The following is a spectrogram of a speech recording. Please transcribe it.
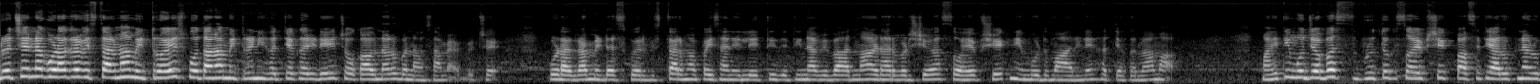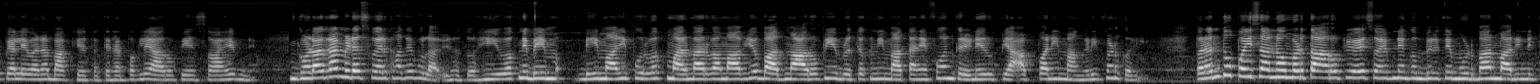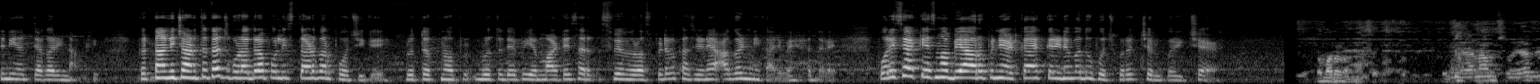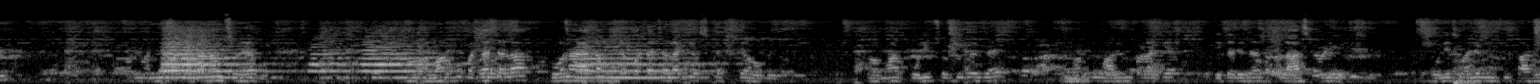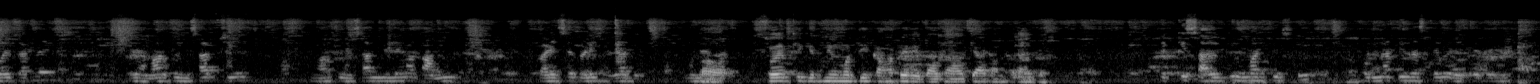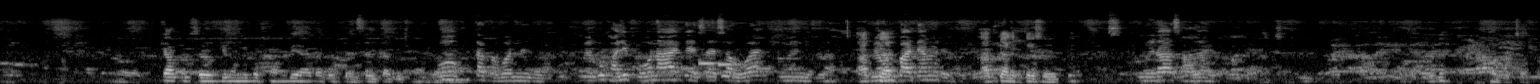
સુરત શહેરના ગોડાદરા વિસ્તારમાં મિત્રોએ જ પોતાના મિત્રની હત્યા કરી દે ચોંકાવનારો બનાવ સામે આવ્યો છે ગોડાદરા મિડલ સ્ક્વેર વિસ્તારમાં પૈસાની લેતી દેતીના વિવાદમાં અઢાર વર્ષીય સોહેબ શેખની મૂઢ મારીને હત્યા કરવામાં માહિતી મુજબ મૃતક સોહેબ શેખ પાસેથી આરોપીના રૂપિયા લેવાના બાકી હતા તેના પગલે આરોપીએ સાહેબને ગોડાદરા મિડલ સ્ક્વેર ખાતે બોલાવ્યો હતો યુવકને બે બેમારીપૂર્વક માર મારવામાં આવ્યો બાદમાં આરોપીએ મૃતકની માતાને ફોન કરીને રૂપિયા આપવાની માંગણી પણ કરી परंतु पैसा न મળતા આરોપીઓએ સોયબને ગંભીર રીતે મડમન મારીને તેની હત્યા કરી નાખી ઘટનાની જાણ થતાં જ ગોળાદરા પોલીસ સ્તળ પર પહોંચી ગઈ મૃતકનો મૃતદેહ પી એમાર્ટે સ્વયં હોસ્પિટલ ખાતેને આગળની કાર્યવાહી હાથ ધરી પોલીસે કેસમાં બે આરોપીને અટકાયત કરીને વધુ પૂછપરછ ચાલુ કરી છે તમારું નામ શું છે તમારું નામ સોયા છે અને મનનું નામ સોયા છે મને ખબર પડા કોણ આયા તો મને ખબર પડા કે શું થઈ ગયું तो हमारा पुलिस चौकी पर जाए हमारे को मालूम पड़ा कि इधर इधर लाश पड़ी पुलिस वाले उनकी कार्रवाई कर रहे हैं और तो हमारे को इंसाफ चाहिए हमारे को इंसाफ मिलेगा कानून कड़ी से कड़ी सजा दे शोएब हाँ। की कितनी उम्र थी कहाँ पे रहता था क्या काम करता था इक्कीस साल की उम्र थी उसकी उन्ना तीन रस्ते में रहते थे क्या कुछ सर की मम्मी को फ़ोन भी आया था कुछ पैसे का कुछ वो उतना खबर नहीं था मेरे को खाली फ़ोन आया कि ऐसा ऐसा हुआ है तो मैं निकला आप मैं उन पार्टिया में रहती आप क्या लिखते हो सर मेरा साला है अच्छा।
